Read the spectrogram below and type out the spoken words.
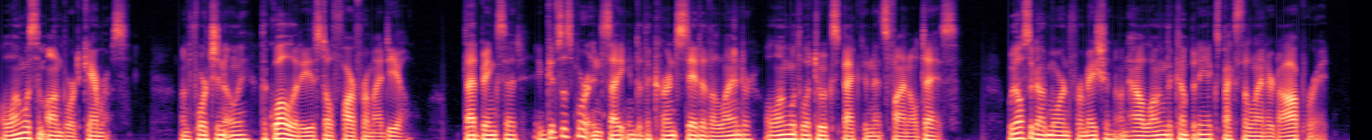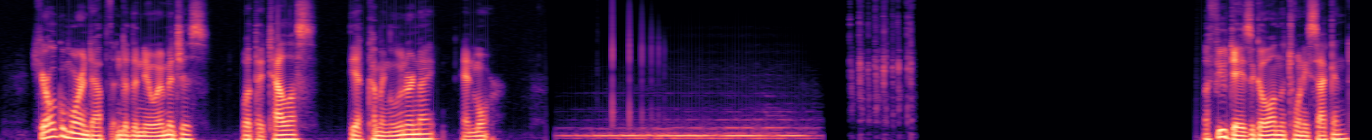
along with some onboard cameras. Unfortunately, the quality is still far from ideal. That being said, it gives us more insight into the current state of the lander, along with what to expect in its final days. We also got more information on how long the company expects the lander to operate. Here I'll go more in depth into the new images, what they tell us, the upcoming lunar night, and more. A few days ago on the 22nd,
